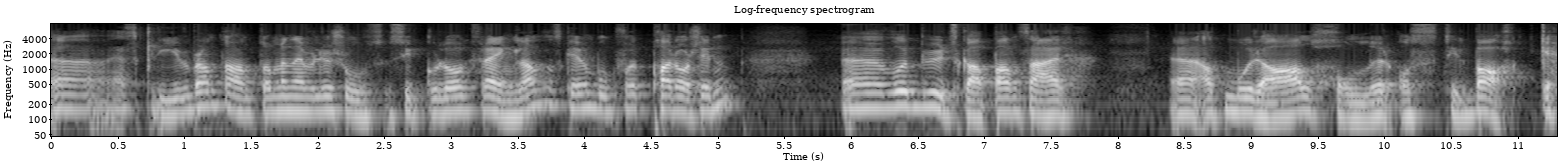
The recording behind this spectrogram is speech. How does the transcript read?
Uh, jeg skriver bl.a. om en evolusjonspsykolog fra England som skrev en bok for et par år siden, uh, hvor budskapet hans er uh, at moral holder oss tilbake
